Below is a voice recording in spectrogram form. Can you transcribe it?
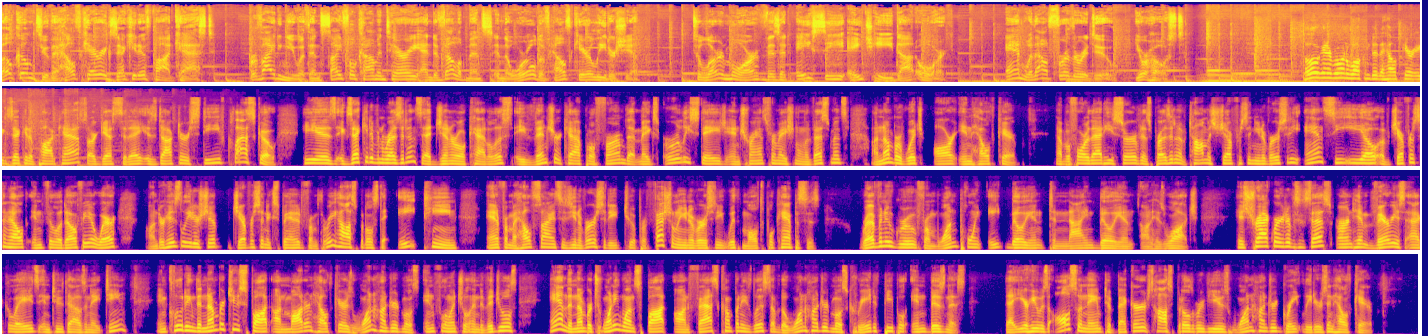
Welcome to the Healthcare Executive Podcast, providing you with insightful commentary and developments in the world of healthcare leadership. To learn more, visit ache.org. And without further ado, your host. Hello again, everyone. Welcome to the Healthcare Executive Podcast. Our guest today is Dr. Steve Klasko. He is executive in residence at General Catalyst, a venture capital firm that makes early stage and transformational investments, a number of which are in healthcare. Now, before that, he served as president of Thomas Jefferson University and CEO of Jefferson Health in Philadelphia, where, under his leadership, Jefferson expanded from three hospitals to 18 and from a health sciences university to a professional university with multiple campuses. Revenue grew from 1.8 billion to 9 billion on his watch. His track record of success earned him various accolades in 2018, including the number 2 spot on Modern Healthcare's 100 most influential individuals and the number 21 spot on Fast Company's list of the 100 most creative people in business. That year, he was also named to Becker's Hospital Review's 100 Great Leaders in Healthcare.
